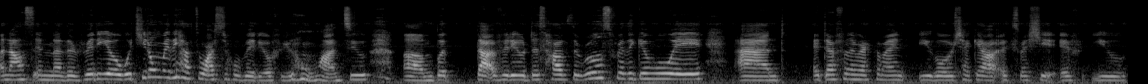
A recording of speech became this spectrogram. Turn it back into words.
announced in another video which you don't really have to watch the whole video if you don't want to. Um but that video does have the rules for the giveaway and I definitely recommend you go check it out, especially if you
